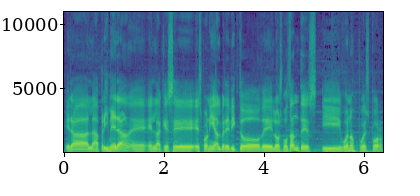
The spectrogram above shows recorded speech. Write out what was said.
era la primera eh, en la que se exponía el veredicto de los votantes. Y bueno, pues por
